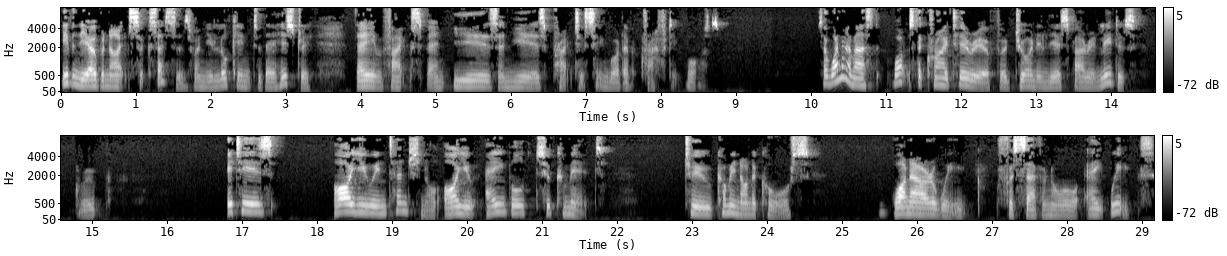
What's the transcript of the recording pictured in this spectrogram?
Even the overnight successes, when you look into their history, they, in fact, spent years and years practicing whatever craft it was. So, when I'm asked what's the criteria for joining the Aspiring Leaders group, it is are you intentional? Are you able to commit to coming on a course one hour a week for seven or eight weeks?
